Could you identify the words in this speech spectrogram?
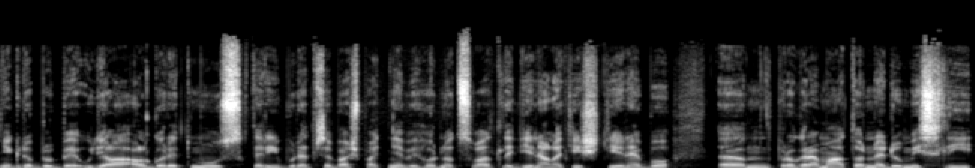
někdo blbě udělá algoritmus, který bude třeba špatně vyhodnocovat lidi na letišti nebo um, programátor nedomyslí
